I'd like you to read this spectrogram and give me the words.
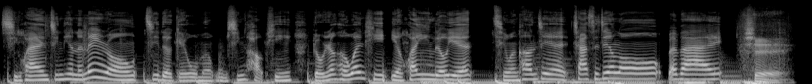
喜欢今天的内容，记得给我们五星好评。有任何问题也欢迎留言。请问康健，下次见喽，拜拜。谢谢。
